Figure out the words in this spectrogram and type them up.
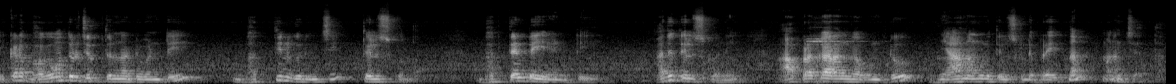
ఇక్కడ భగవంతుడు చెప్తున్నటువంటి భక్తిని గురించి తెలుసుకుందాం. భక్తి అంటే ఏంటి? అది తెలుసుకొని ఆ ప్రకారంగా ఉంటూ జ్ఞానమును తెలుసుకునే ప్రయత్నం మనం చేద్దాం.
